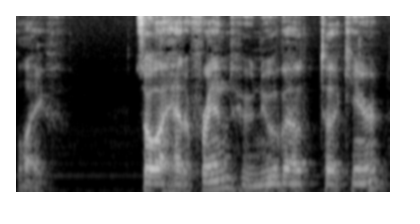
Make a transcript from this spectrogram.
life. So I had a friend who knew about uh, Cairn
